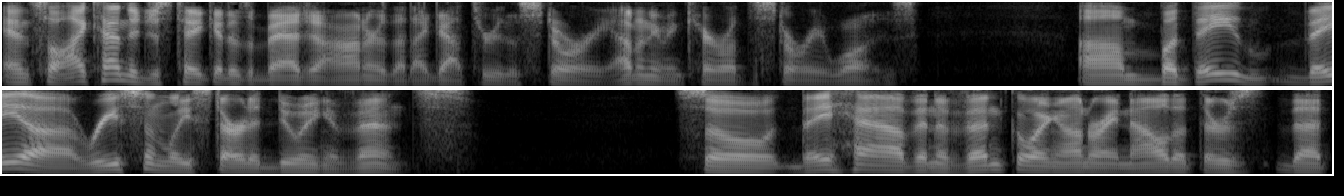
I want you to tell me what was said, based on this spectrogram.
And so I kind of just take it as a badge of honor that I got through the story. I don't even care what the story was. Um, but they they uh, recently started doing events. So they have an event going on right now that there's that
